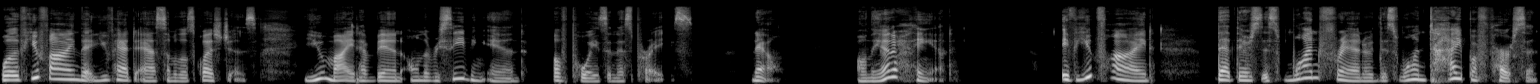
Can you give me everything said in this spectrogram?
Well, if you find that you've had to ask some of those questions, you might have been on the receiving end of poisonous praise. Now, on the other hand, if you find that there's this one friend or this one type of person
